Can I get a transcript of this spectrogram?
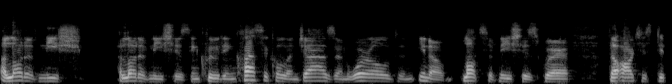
a lot of niche a lot of niches, including classical and jazz and world, and you know, lots of niches where the artists de-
